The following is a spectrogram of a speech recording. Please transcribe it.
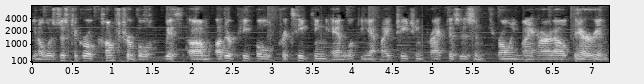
you know, was just to grow comfortable with um, other people critiquing and looking at my teaching practices and throwing my heart out there and,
